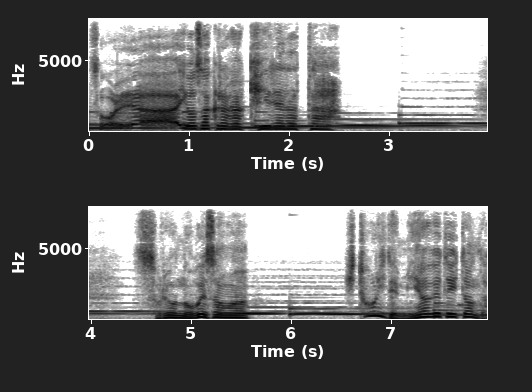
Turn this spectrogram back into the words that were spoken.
そりゃあ夜桜が綺麗だった。それを信江さんは一人で見上げていたんだ。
